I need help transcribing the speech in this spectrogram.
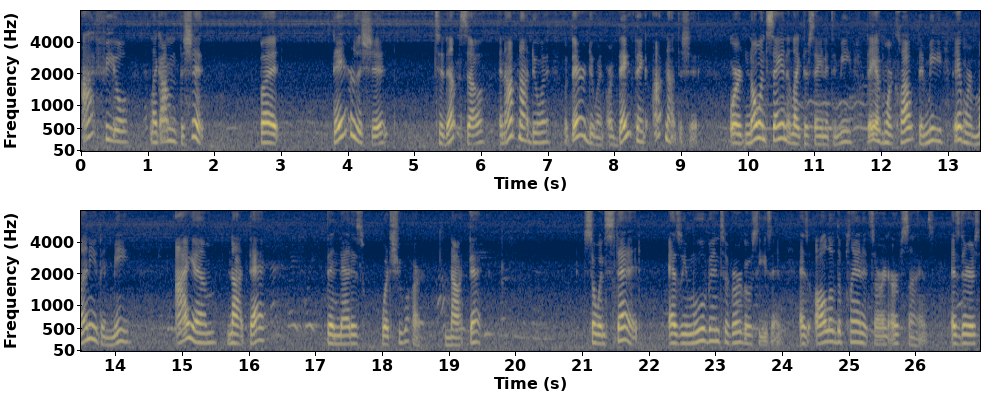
I feel like I'm the shit. But they're the shit to themselves, and I'm not doing what they're doing. Or they think I'm not the shit. Or no one's saying it like they're saying it to me. They have more clout than me, they have more money than me. I am not that. Then that is what you are, not that. So instead, as we move into Virgo season, as all of the planets are in earth signs, as there's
